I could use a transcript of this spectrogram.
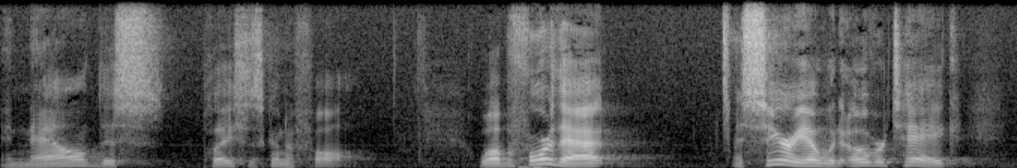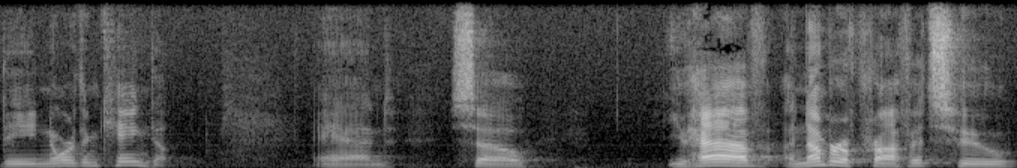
and now this place is going to fall. Well, before that, Assyria would overtake the northern kingdom. And so you have a number of prophets who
